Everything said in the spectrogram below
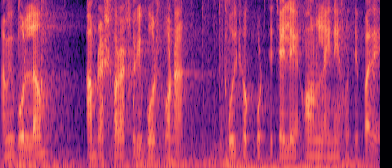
আমি বললাম, আমরা সরাসরি বসবো না। বৈঠক করতে চাইলে অনলাইনে হতে পারে।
